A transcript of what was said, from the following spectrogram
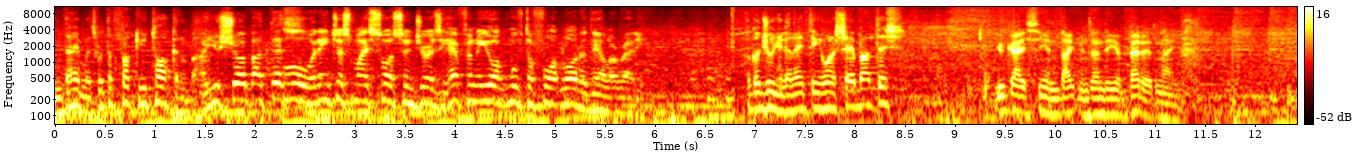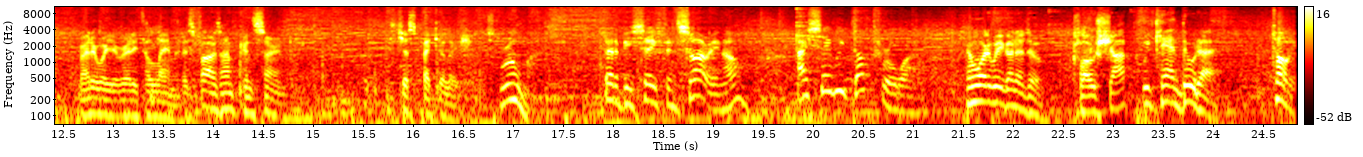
Indictments? What the fuck are you talking about? Are you sure about this? Oh, it ain't just my source in Jersey. Half of New York moved to Fort Lauderdale already. Uncle Junior, got anything you want to say about this? You guys see indictments under your bed at night. Right away, you're ready to lam it. As far as I'm concerned, it's just speculation. It's rumor. Better be safe than sorry, no? I say we duck for a while. And what are we gonna do? Close shop? We can't do that. Tony,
